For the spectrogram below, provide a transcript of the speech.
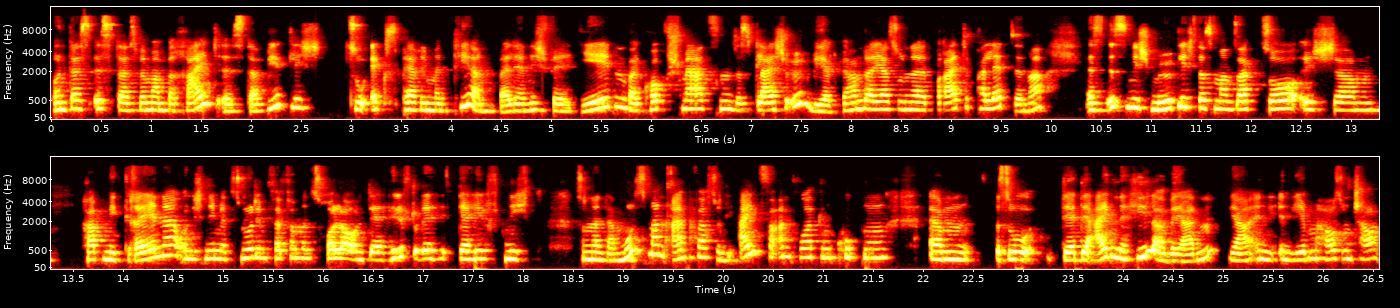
Und das ist das, wenn man bereit ist, da wirklich zu experimentieren, weil ja nicht für jeden bei Kopfschmerzen das gleiche Öl wirkt. Wir haben da ja so eine breite Palette. Ne? Es ist nicht möglich, dass man sagt, so, ich ähm, habe Migräne und ich nehme jetzt nur den Pfefferminzroller und der hilft oder der hilft nicht. Sondern da muss man einfach so in die Eigenverantwortung gucken, ähm, so der, der eigene Healer werden, ja, in, in jedem Haus und schauen,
